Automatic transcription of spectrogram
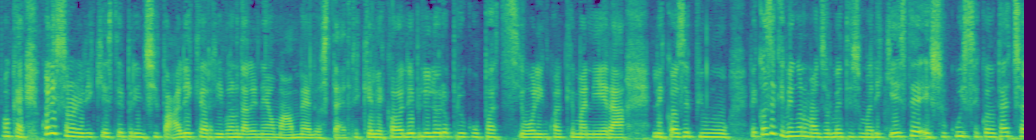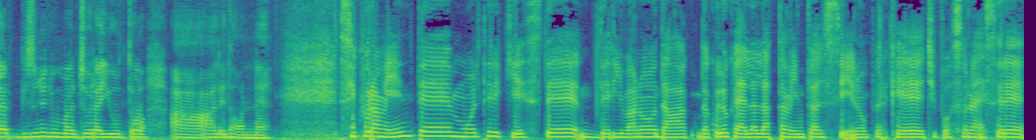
Ok, quali sono le richieste principali che arrivano dalle neomamme alle ostetriche, le, co- le, le, loro preoccupazioni in qualche maniera, le cose, più, le cose che vengono maggiormente insomma, richieste e su cui secondo te c'è bisogno di un maggiore aiuto a, alle donne? Sicuramente molte richieste derivano da, da quello che è l'allattamento al seno perché ci possono essere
